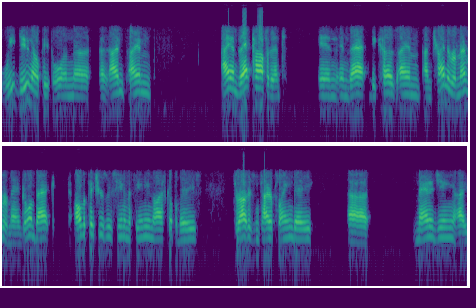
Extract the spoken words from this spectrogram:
We do know people, and uh, I'm I am I am that confident in in that because I am I'm trying to remember, man. Going back, all the pictures we've seen of Matheny in the last couple of days, throughout his entire playing day, uh, managing. I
